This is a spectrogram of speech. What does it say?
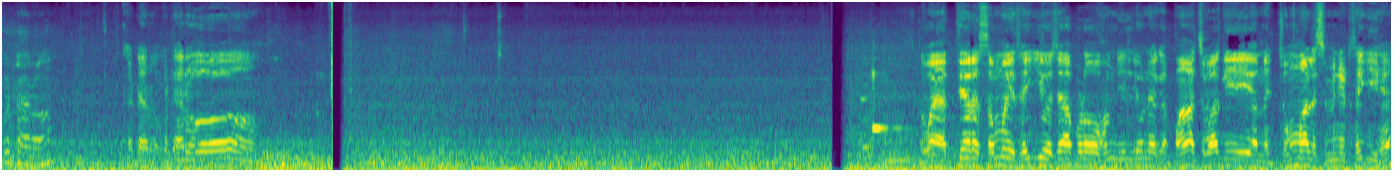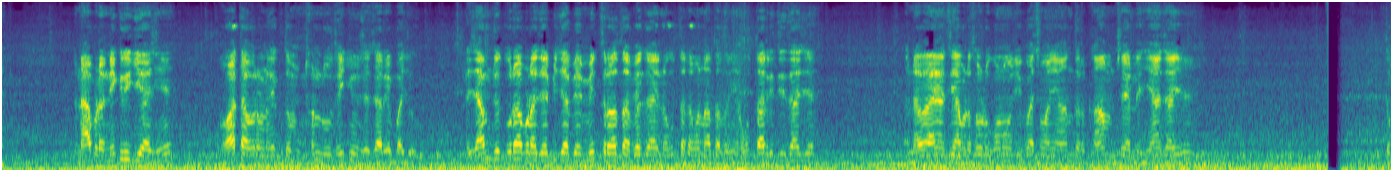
ખટારો ખટારો ખટારો તો ભાઈ અત્યારે સમય થઈ ગયો છે આપણો, સમજી લ્યો ને કે પાંચ વાગી અને ચુમ્માલીસ મિનિટ થઈ ગઈ છે. અને આપણે નીકળી ગયા છીએ. વાતાવરણ એકદમ ઠંડુ થઈ ગયું છે ચારે બાજુ. એટલે જામજોધપુર આપણા જે બીજા બે મિત્ર હતા, ભેગા એને ઉતારવાના હતા, તો અહીંયા ઉતારી દીધા છે. અને હવે અહીંયાથી આપણે થોડું ઘણું જે પાછું અહીંયા અંદર કામ છે, એટલે ત્યાં જઈએ. તો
